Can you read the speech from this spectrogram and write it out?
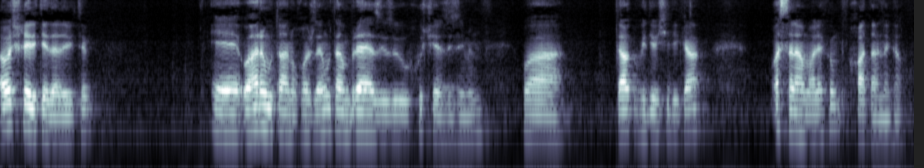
ئەوەش خێری تێدا دەویتم هەرم اه، وتان و خۆش دەم وتان برای زیز و خوشی عزیزی من و تاکو یددیۆشی دیکە وەسەسلام عیکم خواتان لەگەڵ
